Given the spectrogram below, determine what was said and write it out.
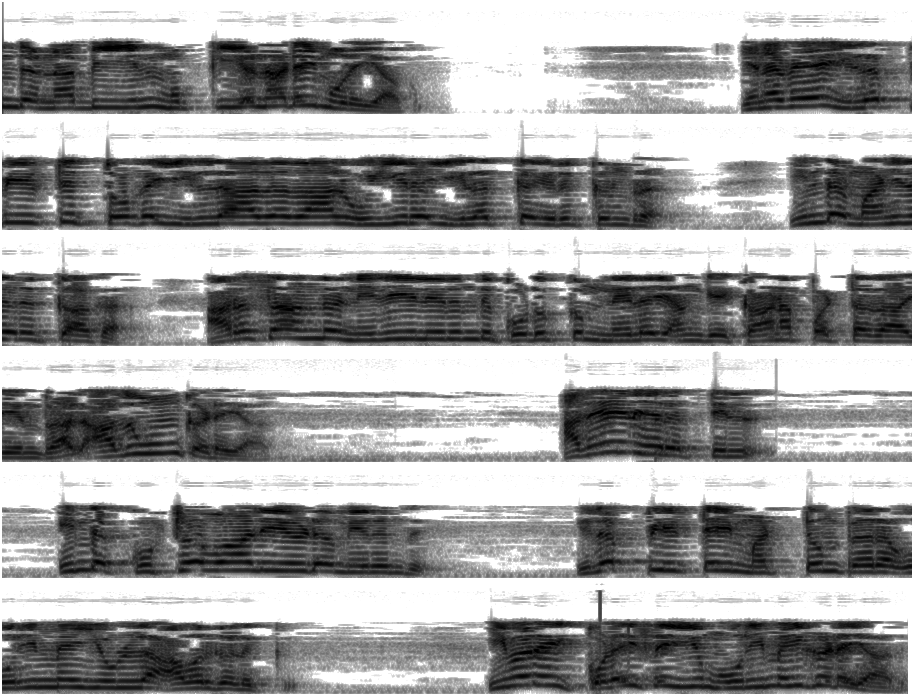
இந்த நபியின் முக்கிய நடைமுறையாகும். எனவே இழப்பீட்டு தொகை இல்லாததால் உயிரை இழக்க இருக்கின்ற இந்த மனிதருக்காக அரசாங்க நிதியிலிருந்து கொடுக்கும் நிலை அங்கே காணப்பட்டதா என்றால் அதுவும் கிடையாது. அதே நேரத்தில் இந்த குற்றவாளியிடம் இருந்து இழப்பீட்டை மட்டும் பெற உரிமையுள்ள அவர்களுக்கு இவரை கொலை செய்யும் உரிமை கிடையாது.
